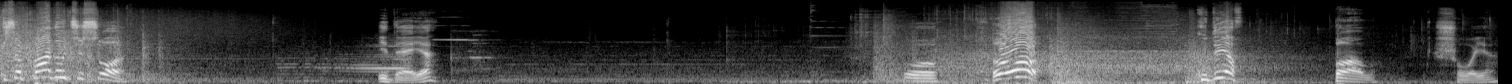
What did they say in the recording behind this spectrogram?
Ти що падав чи що? Ідея. О. О! Куди я впав? Що я?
